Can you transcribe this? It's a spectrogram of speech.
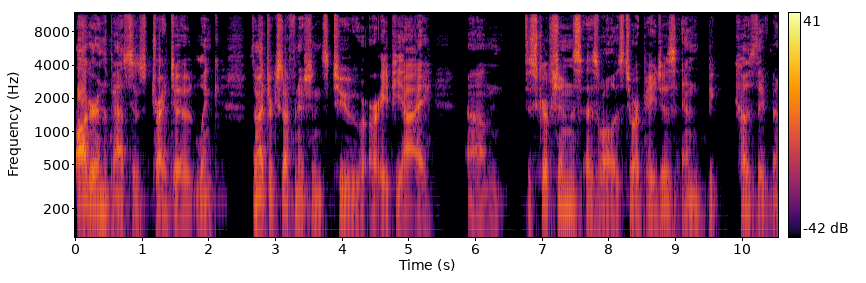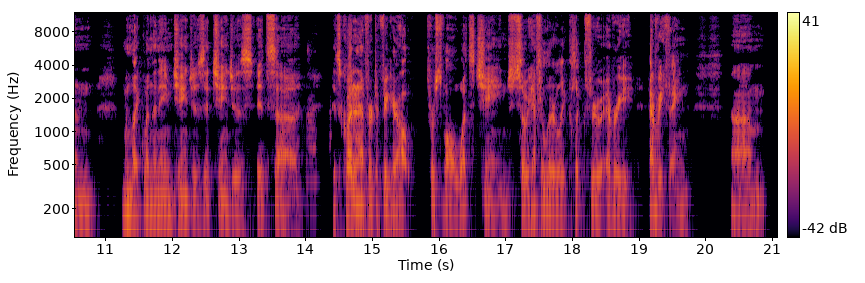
Augur in the past has tried to link the metrics definitions to our API um, descriptions as well as to our pages, and because they've been when like when the name changes, it changes. It's uh, it's quite an effort to figure out first of all what's changed. So we have to literally click through every everything um,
